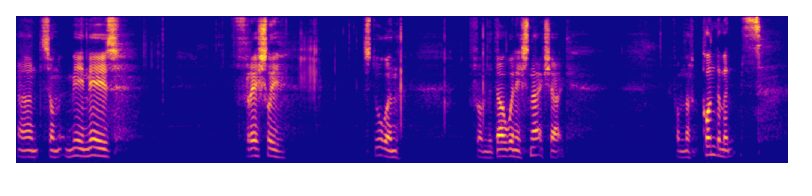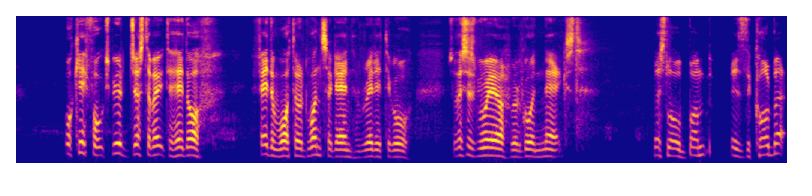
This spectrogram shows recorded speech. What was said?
and some mayonnaise freshly stolen from the Dalwhinnie Snack Shack from their condiments. Okay folks, we're just about to head off, fed and watered once again, ready to go. So this is where we're going next. This little bump is the Corbett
